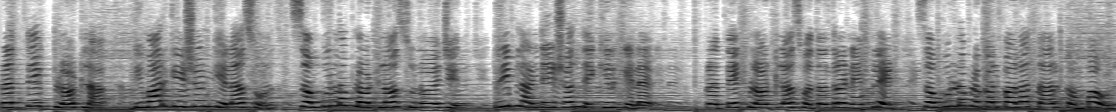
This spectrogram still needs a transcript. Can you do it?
प्रत्येक प्लॉटला डिमार्केशन केला असून संपूर्ण प्लॉटला सुनियोजित ट्री प्लांटेशन देखील केलंय. प्रत्येक प्लॉटला स्वतंत्र नेमप्लेट संपूर्ण प्रकल्पाला तार कंपाऊंड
